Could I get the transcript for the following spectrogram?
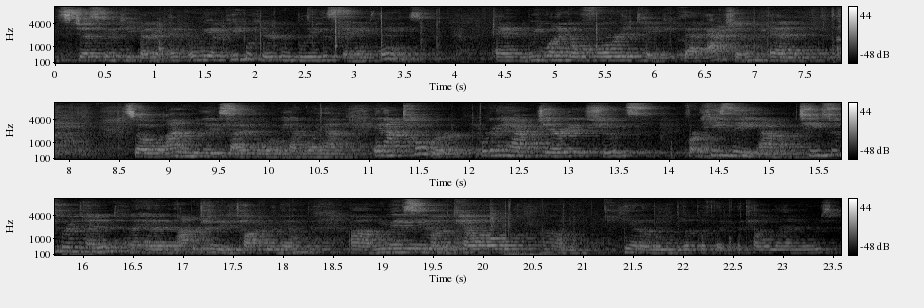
It's just going to keep better. And we have people here who believe the same things. And we want to go forward and take that action. And so I'm really excited for what we have going on. In October, we're going to have Jerry Schutz. For, he's the um, T superintendent, and I had an opportunity to talk with him. Um, you may have seen him on the KELO. Um, he had a little blip with the, the KELOLAND News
